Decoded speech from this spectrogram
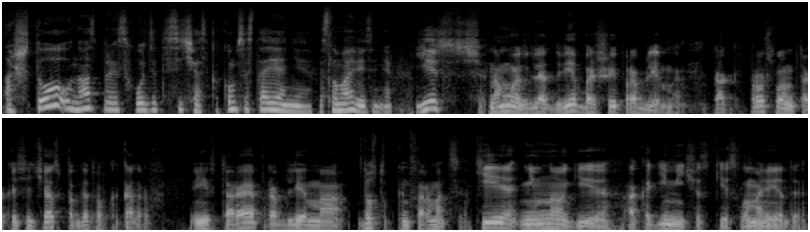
А что у нас происходит сейчас? В каком состоянии исламоведения? Есть, на мой взгляд, две большие проблемы. Как в прошлом, так и сейчас подготовка кадров. И вторая проблема – доступ к информации. Те немногие академические сломоведы,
